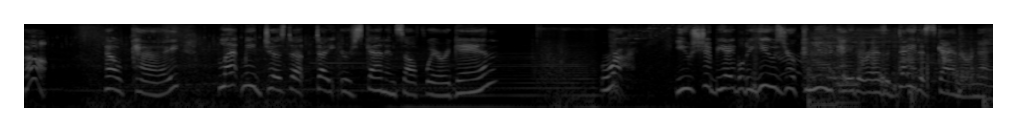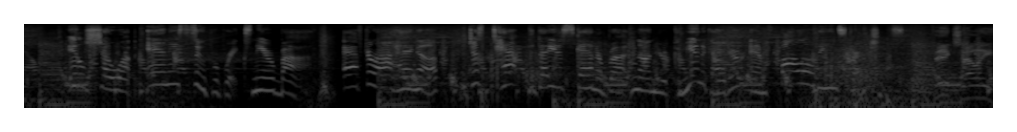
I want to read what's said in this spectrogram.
Huh. Okay. Let me just update your scanning software again. Right. You should be able to use your communicator as a data scanner now. It'll show up any super bricks nearby. After I hang up, just tap the data scanner button on your communicator and follow the instructions. Thanks, Ellie.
